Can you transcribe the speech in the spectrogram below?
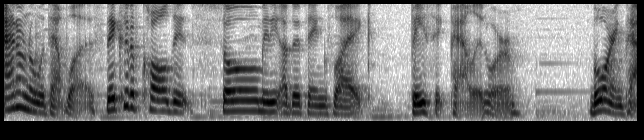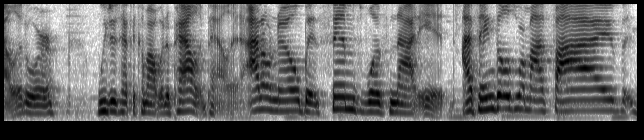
I don't know what that was. They could have called it so many other things like basic palette or boring palette or we just had to come out with a palette palette. I don't know, but Sims was not it. I think those were my five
